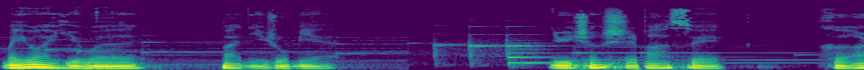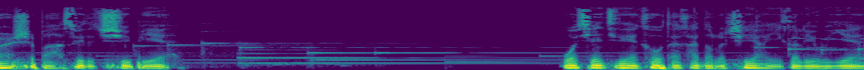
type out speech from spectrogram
每晚一文伴你入眠。女生十八岁和二十八岁的区别。我前几天后台看到了这样一个留言，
